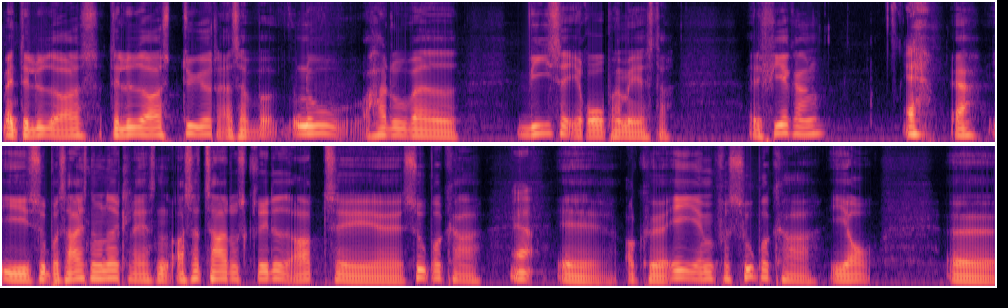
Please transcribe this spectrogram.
Men det lyder også, det lyder også dyrt. Altså, nu har du været vice-europamester. Er det fire gange? Ja. Ja, i Super 1600-klassen. Og så tager du skridtet op til øh, Supercar Ja. øh, og kører EM for Supercar i år. Øh,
